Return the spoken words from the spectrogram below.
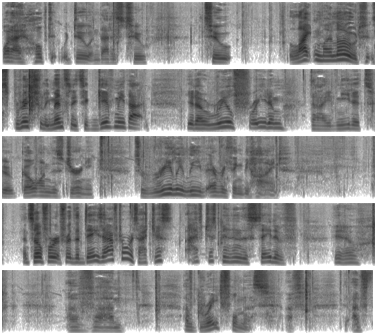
what I hoped it would do, and that is to to lighten my load spiritually, mentally, to give me that you know real freedom that I needed to go on this journey to really leave everything behind. And so for, for the days afterwards, I just I've just been in this state of, you know, of um, of gratefulness. Of, of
